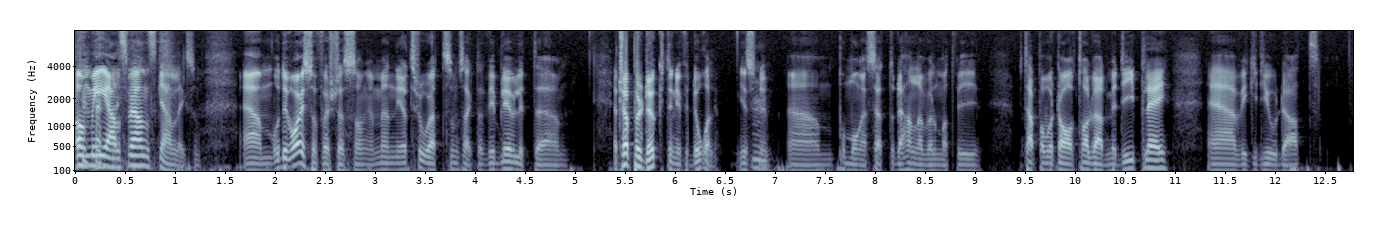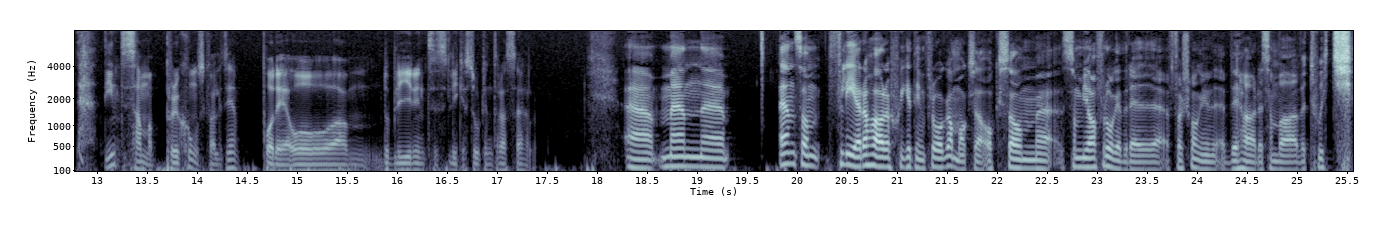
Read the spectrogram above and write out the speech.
om E-allsvenskan liksom. Ehm, och det var ju så första säsongen, men jag tror att som sagt att vi blev lite jag tror att produkten är för dålig just nu, ehm, på många sätt, och det handlar väl om att vi tappade vårt avtal vi hade med Dplay, eh, vilket gjorde att det är inte samma produktionskvalitet på det, och ehm, då blir det inte lika stort intresse heller. Eh, men eh, en som flera har skickat in fråga om också, och som, som jag frågade dig eh, första gången vi hörde, som var över Twitch,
